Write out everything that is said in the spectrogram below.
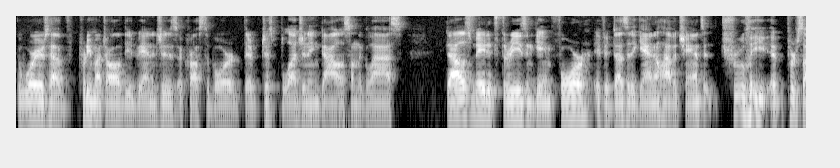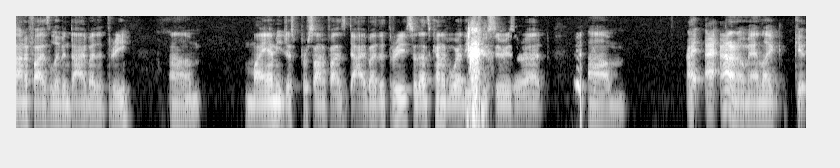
the Warriors have pretty much all of the advantages across the board. They're just bludgeoning Dallas on the glass. Dallas made its threes in game four. If it does it again, it'll have a chance. It truly it personifies live and die by the three. Um, Miami just personifies die by the three. So that's kind of where these two series are at. Um, I, I, I don't know, man. Like, can,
